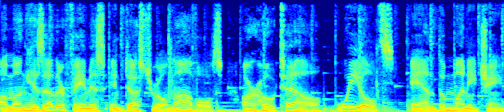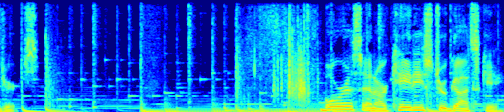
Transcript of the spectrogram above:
Among his other famous industrial novels are Hotel, Wheels, and The Money Changers. Boris and Arkady Strugatsky.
